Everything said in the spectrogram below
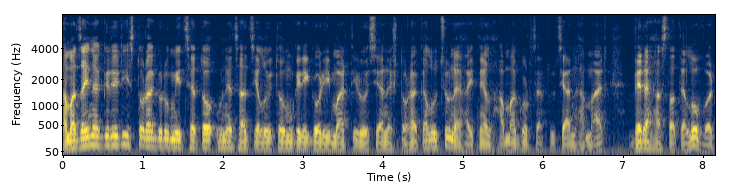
Համաձայնագրերի ստորագրումից հետո ունեցած ելույթում Գրիգորի Մարտիրոսյանը շնորհակալություն է հայտնել համագործակցության համար, վերահաստատելով, որ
